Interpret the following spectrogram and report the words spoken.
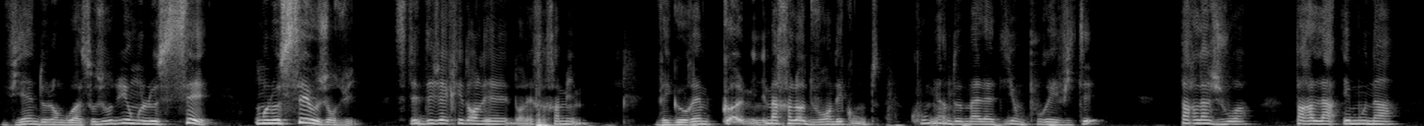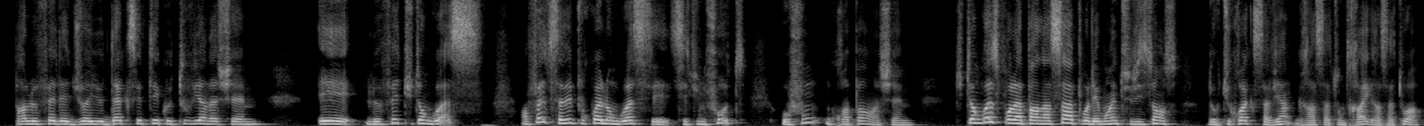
viennent de l'angoisse. Aujourd'hui, on le sait. On le sait aujourd'hui. C'était déjà écrit dans les, dans les Chachamim. Vegorem kol. Vous vous rendez compte combien de maladies on pourrait éviter par la joie, par la emuna, par le fait d'être joyeux, d'accepter que tout vient d'Hachem, et le fait tu t'angoisses. En fait, vous savez pourquoi l'angoisse c'est une faute? Au fond, on ne croit pas en Hachem. Tu t'angoisses pour la parnassa, pour les moyens de subsistance. Donc tu crois que ça vient grâce à ton travail, grâce à toi.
